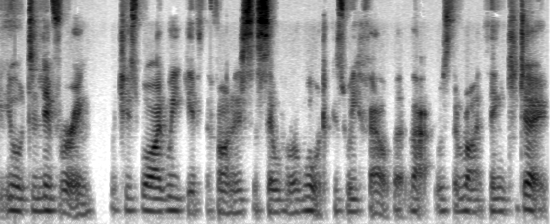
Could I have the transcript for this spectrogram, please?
you're delivering, which is why we give the finalists a silver award because we felt that that was the right thing to do.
